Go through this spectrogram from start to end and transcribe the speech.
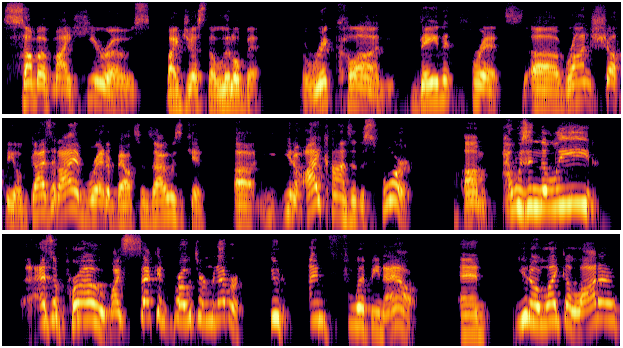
some of my heroes by just a little bit. Rick Clunn, David Fritz, uh, Ron Shuffield, guys that I have read about since I was a kid, uh, you know, icons of the sport. Um, I was in the lead as a pro, my second pro tournament ever. Dude, I'm flipping out. And, you know, like a lot of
